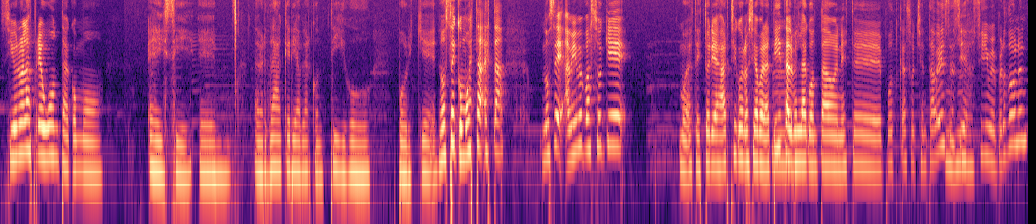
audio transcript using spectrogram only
Si uno las pregunta como. Hey, sí, em, la verdad quería hablar contigo. Porque. No sé, como esta, esta. No sé, a mí me pasó que. Bueno, esta historia es archi conocida para ti. Mm. Tal vez la he contado en este podcast 80 veces. Si es así, me perdonan.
